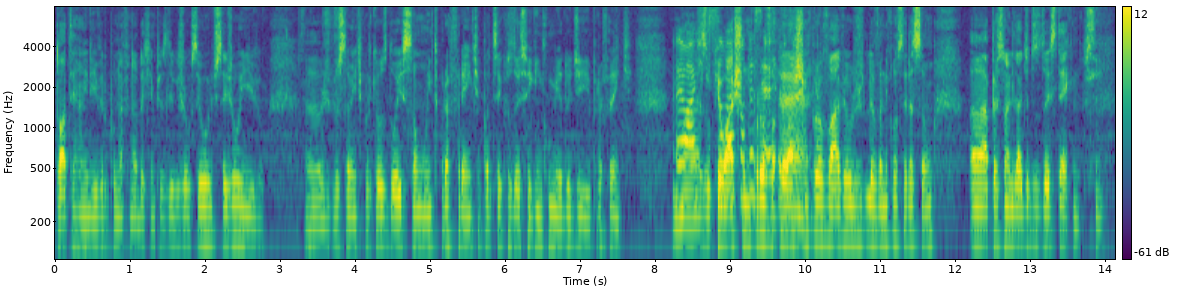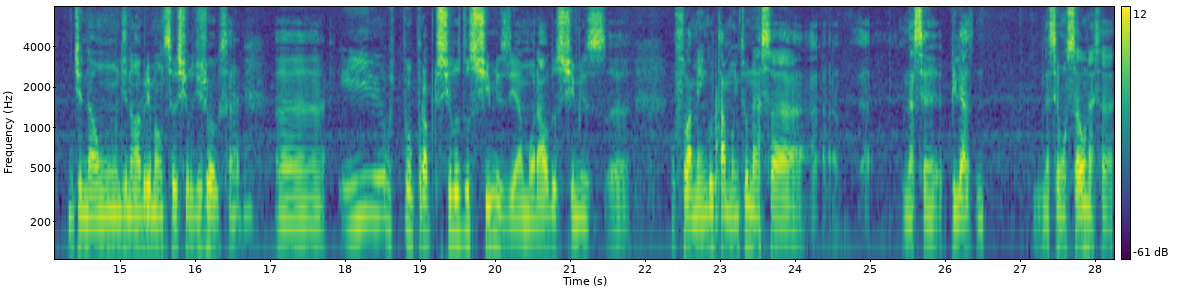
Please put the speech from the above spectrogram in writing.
Tottenham e Liverpool na final da Champions League e o jogo seja- seja horrível. Ah, justamente porque os dois são muito pra frente, pode ser que os dois fiquem com medo de ir pra frente. Eu Mas que o que eu acho, improva- eu É. acho improvável, levando em consideração ah, a personalidade dos dois técnicos Sim. de não de não abrir mão do seu estilo de jogo, sabe? Uhum. Ah, e o, próprio estilo dos times e a moral dos times. ah, o Flamengo tá muito nessa nessa pilha, nessa emoção, nessa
